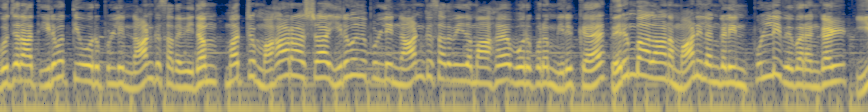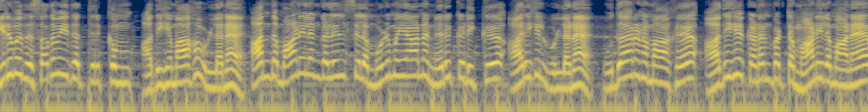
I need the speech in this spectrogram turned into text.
குஜராத் இருபத்தி ஒரு புள்ளி நான்கு சதவீதம் மற்றும் மகாராஷ்டிரா இருபது புள்ளி நான்கு சதவீதமாக ஒருபுறம் இருக்க பெரும்பாலான மாநிலங்களின் புள்ளி விவரங்கள் இருபது சதவீதத்திற்கும் அதிகமாக உள்ளன. அந்த மாநிலங்களில் சில முழுமையான நெருக்கடிக்கு அருகில் உள்ளன. உதாரணமாக அதிக கடன்பட்ட மாநிலமான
